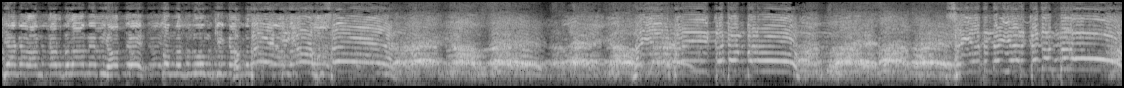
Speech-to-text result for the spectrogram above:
کہ اگر ہم کربلا میں بھی ہوتے تو مظلوم کی کربلا لبیک یا حسین! نیار بھائی قدم بڑھو! سید نیار قدم بڑھو!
